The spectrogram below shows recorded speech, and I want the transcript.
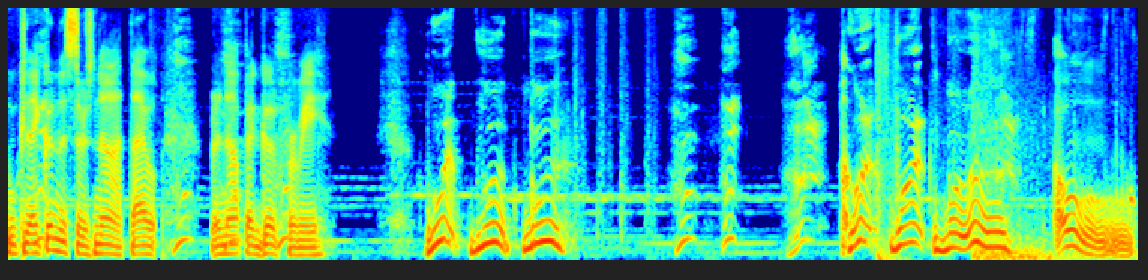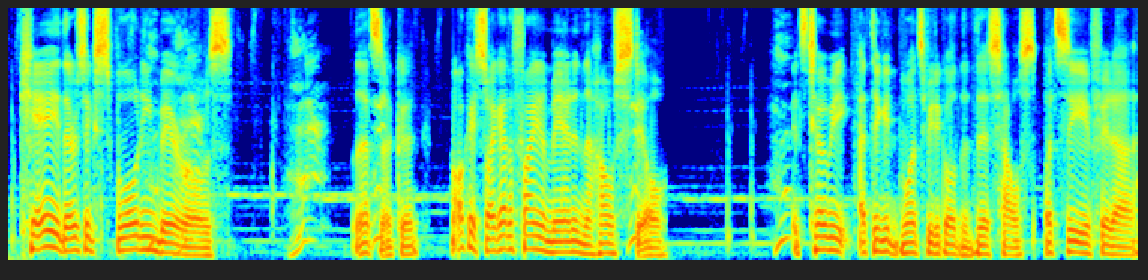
Oh, thank goodness there's not. That would have not been good for me. Oh okay, there's exploding barrels. That's not good. Okay, so I gotta find a man in the house still. It's telling me, I think it wants me to go to this house. Let's see if it, uh...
